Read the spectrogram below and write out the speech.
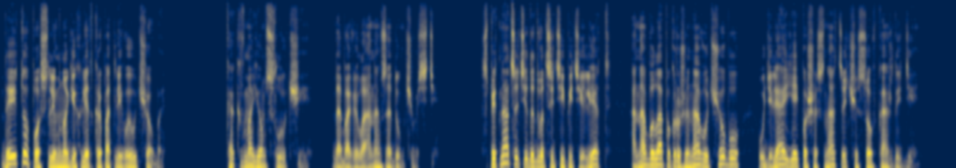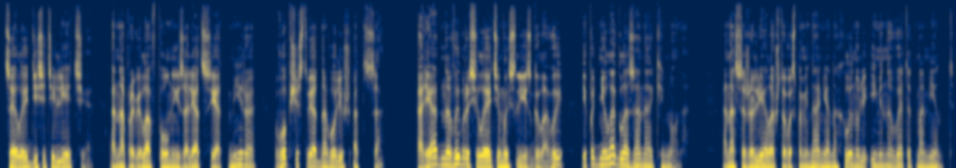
да и то после многих лет кропотливой учебы. «Как в моем случае», — добавила она в задумчивости. С 15 до 25 лет она была погружена в учебу, уделяя ей по 16 часов каждый день. Целое десятилетие она провела в полной изоляции от мира в обществе одного лишь отца. Ариадна выбросила эти мысли из головы и подняла глаза на Акинона. Она сожалела, что воспоминания нахлынули именно в этот момент.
